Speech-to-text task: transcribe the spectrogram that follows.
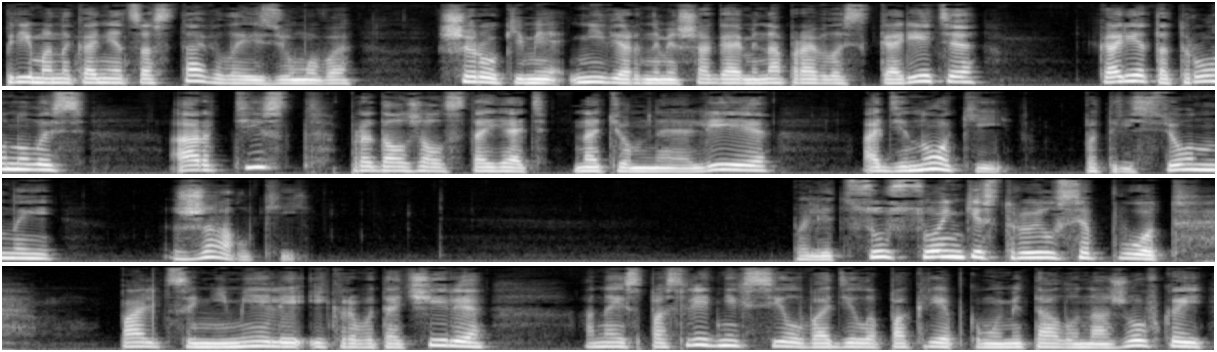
Прима, наконец, оставила Изюмова, широкими неверными шагами направилась к карете. Карета тронулась, артист продолжал стоять на темной аллее, одинокий, потрясенный, жалкий. По лицу Соньки струился пот. Пальцы немели и кровоточили, она из последних сил водила по крепкому металлу ножовкой,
